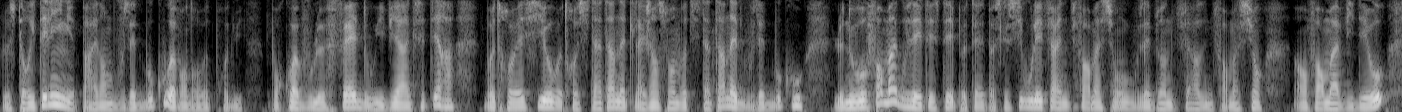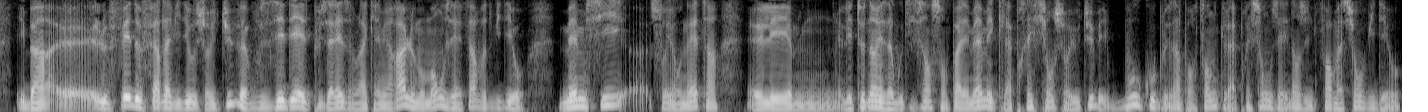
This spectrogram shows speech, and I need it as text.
le storytelling, par exemple, vous êtes beaucoup à vendre votre produit pourquoi vous le faites, d'où il vient, etc. Votre SEO, votre site internet, l'agencement de votre site internet, vous êtes beaucoup. Le nouveau format que vous avez testé peut-être, parce que si vous voulez faire une formation, vous avez besoin de faire une formation en format vidéo, eh ben euh, le fait de faire de la vidéo sur YouTube va vous aider à être plus à l'aise devant la caméra le moment où vous allez faire votre vidéo. Même si, euh, soyons honnêtes, hein, les, hum, les tenants et les aboutissants sont pas les mêmes et que la pression sur YouTube est beaucoup plus importante que la pression que vous avez dans une formation vidéo.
